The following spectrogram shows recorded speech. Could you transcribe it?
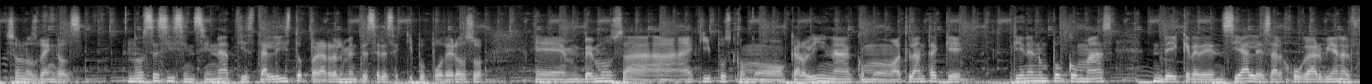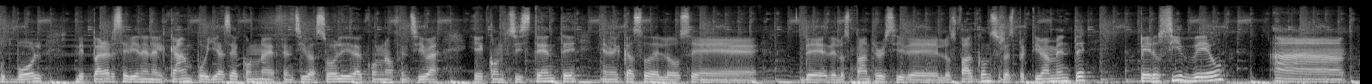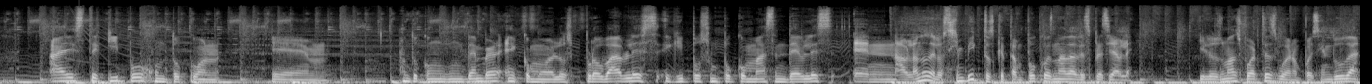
son los Bengals. No sé si Cincinnati está listo para realmente ser ese equipo poderoso. Em, vemos a, equipos como Carolina, como Atlanta, que tienen un poco más de credenciales al jugar bien al fútbol, de pararse bien en el campo, ya sea con una defensiva sólida, con una ofensiva eh, consistente. En el caso de los, eh, de, los Panthers y de los Falcons, respectivamente. Pero sí veo a, este equipo junto con. Em, junto con Denver eh, como los probables equipos un poco más endebles en hablando de los invictos que tampoco es nada despreciable y los más fuertes bueno pues sin duda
